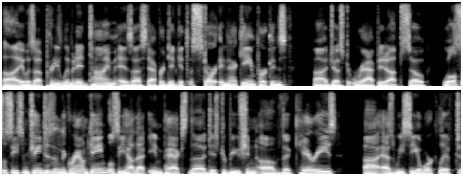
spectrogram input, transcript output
uh, it was a pretty limited time as uh, Stafford did get the start in that game. Perkins uh, just wrapped it up. So we'll also see some changes in the ground game. We'll see how that impacts the distribution of the carries uh, as we see a work lift,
